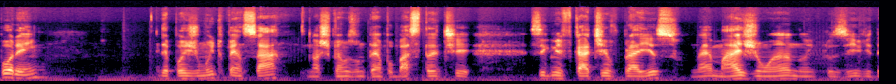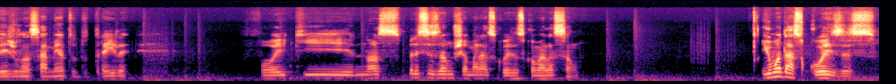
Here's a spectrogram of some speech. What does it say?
Porém, depois de muito pensar, nós tivemos um tempo bastante significativo para isso, né? Mais de um ano, inclusive, desde o lançamento do trailer, foi que nós precisamos chamar as coisas como elas são. E uma das coisas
